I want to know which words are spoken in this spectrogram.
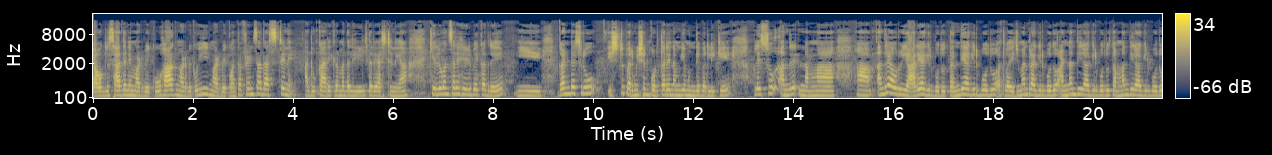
ಯಾವಾಗಲೂ ಸಾಧನೆ ಮಾಡಬೇಕು, ಹಾಗೆ ಮಾಡಬೇಕು, ಹೀಗೆ ಮಾಡಬೇಕು ಅಂತ ಫ್ರೆಂಡ್ಸ್ ಅದು ಅಷ್ಟೇ ಅದು ಕಾರ್ಯಕ್ರಮದಲ್ಲಿ ಹೇಳ್ತಾರೆ ಅಷ್ಟೇ ಕೆಲವೊಂದು ಸಲ ಹೇಳಬೇಕಾದ್ರೆ ಈ ಗಂಡಸರು ಎಷ್ಟು ಪರ್ಮಿಷನ್ ಕೊಡ್ತಾರೆ ನಮಗೆ ಮುಂದೆ ಬರಲಿಕ್ಕೆ? ಪ್ಲಸ್ಸು ಅಂದರೆ ನಮ್ಮ ಅಂದರೆ ಅವರು ಯಾರೇ ಆಗಿರ್ಬೋದು, ತಂದೆ ಆಗಿರ್ಬೋದು ಅಥವಾ ಯಜಮಾನರಾಗಿರ್ಬೋದು, ಅಣ್ಣಂದಿರಾಗಿರ್ಬೋದು, ತಮ್ಮಂದಿರಾಗಿರ್ಬೋದು,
